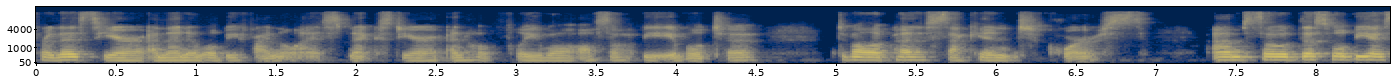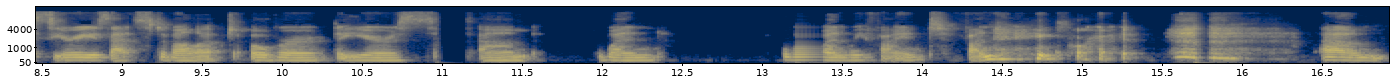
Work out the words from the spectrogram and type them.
for this year and then it will be finalized next year and hopefully we'll also be able to develop a second course. Um, so this will be a series that's developed over the years um, when when we find funding for it. Um,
